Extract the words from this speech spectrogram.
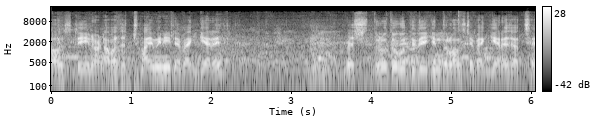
লঞ্চটি নয়টা বাজে ছয় মিনিটে ব্যাক গিয়ারে বেশ দ্রুত গতিতেই কিন্তু লঞ্চটি ব্যাক গিয়ারে যাচ্ছে।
